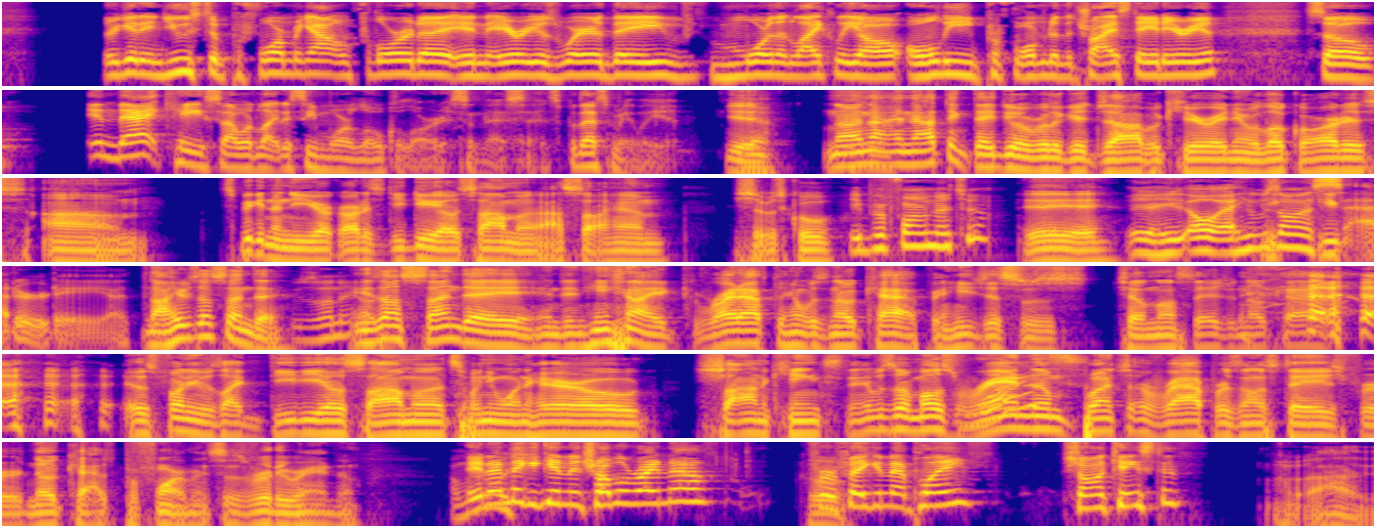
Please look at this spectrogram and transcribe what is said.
They're getting used to performing out in Florida in areas where they've more than likely all only performed in the tri-state area. So in that case, I would like to see more local artists in that sense. But that's mainly it. Yeah. Yeah. No, and I, and I think they do a really good job of curating with local artists. Um, speaking of New York artists, DD Osama, I saw him. Shit was cool. He performed there too. Yeah, yeah. Yeah. He, oh, he was He- on he- Saturday. I think. No, he was on Sunday. He was on it? He was on Sunday, and then he like right after him was no cap, and he just was chilling on stage with no cap. it was funny. It was like DD Osama, Twenty One Harold, Sean Kingston. It was the most random bunch of rappers on stage for no cap's performance. It was really random. I Ain't that wonder nigga getting in trouble right now for Who? faking that plane? Sean Kingston?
